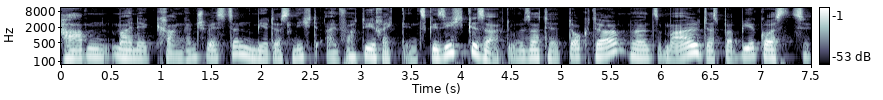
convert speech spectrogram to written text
haben meine Krankenschwestern mir das nicht einfach direkt ins Gesicht gesagt und gesagt, Herr Doktor, hören Sie mal, das Papier kostet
